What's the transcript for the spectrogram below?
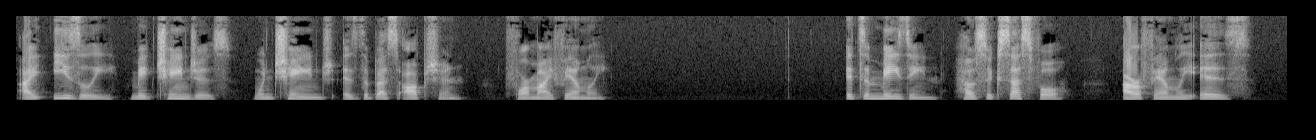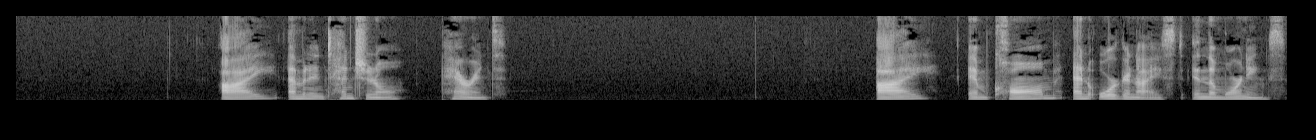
I easily make changes when change is the best option for my family. It's amazing how successful our family is. I am an intentional parent. I am calm and organized in the mornings.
